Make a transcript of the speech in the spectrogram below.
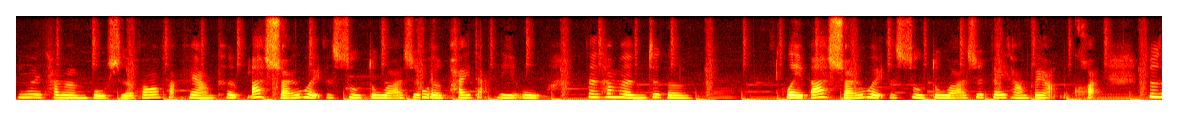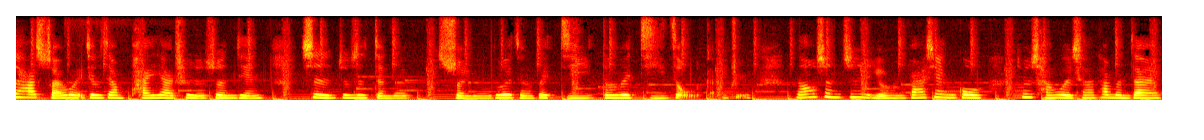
因为他们捕食的方法非常特别，啊，甩尾的速度啊是为了拍打猎物，那他们这个尾巴甩尾的速度啊是非常非常的快，就是它甩尾就是这样拍下去的瞬间，是就是整个水流都会整个被挤，都会被挤走的感觉。然后甚至有人发现过，就是长尾鲨他们在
